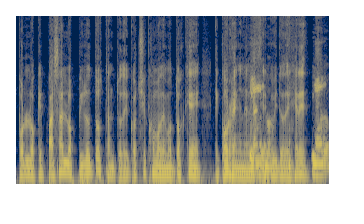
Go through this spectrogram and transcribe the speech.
por lo que pasan los pilotos, tanto de coches como de motos que, corren en el circuito de Jerez. Claro.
